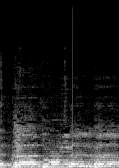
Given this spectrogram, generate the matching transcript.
البات الألباب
